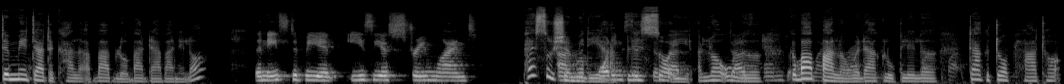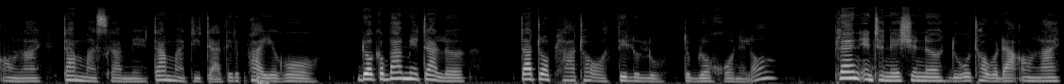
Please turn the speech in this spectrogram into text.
တမစ်တာတခါလအပဘလောဘာဒါဘာနေလော There needs to be an easier streamlined ဖက်ဆိုရှယ်မီဒီယာပလစ်ဆိုအအလောအလကဘာပါလောဝဒါကလုကလေလတာကတော့ဖလာထောအွန်လိုင်းတာမတ်စကမေတာမတီတာတိတဖာယေကိုဒေါ်ကဘာမီတာလတာတော့ဖလာထောအသီလူလူတဘလခေါ်နေလော Plan International ဒူအထဝဒအွန်လိုင်း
